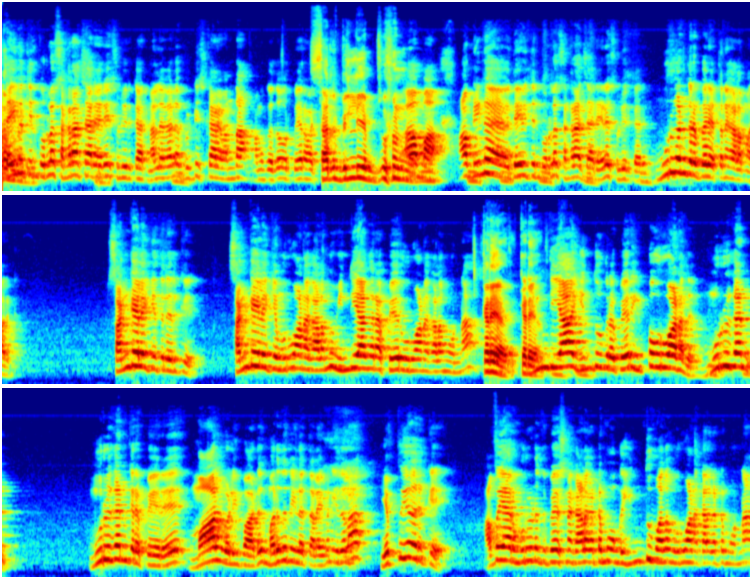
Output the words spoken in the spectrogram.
தெய்வத்தின் குரல சங்கராச்சாரியாரே சொல்லியிருக்காரு. நல்ல வேளை பிரிட்டிஷ்காரன் வந்தான். நமக்கு ஏதோ ஒரு பேரை சர் வில்லியம் ஜூன். ஆமா. அப்படின்னு தெய்வத்தின் குரல்ல சங்கராச்சாரியாரே சொல்லியிருக்காரு. முருகன்கிற பேர் எத்தனை காலமா இருக்கு? சங்க இலக்கியத்துல இருக்கு. சங்க இலக்கியம் உருவான காலமும் இந்தியாங்கிற பேர் உருவான காலமும் ஒன்னா கிடையாது கிடையாது. இந்தியா இந்துங்கிற பேர் இப்ப உருவானது. முருகன். முருகன்கிற பேரு மால் வழிபாடு மருதநில தலைவன் இதெல்லாம் எப்பயோ இருக்கு. ஔவையார் முருகனுக்கு பேசின காலகட்டமும் உங்க இந்து மதம் உருவான காலகட்டமும் ஒன்னா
